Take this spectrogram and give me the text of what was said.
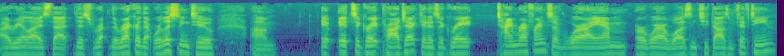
I realized that this re- the record that we're listening to, um, it, it's a great project and it's a great time reference of where I am or where I was in 2015,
